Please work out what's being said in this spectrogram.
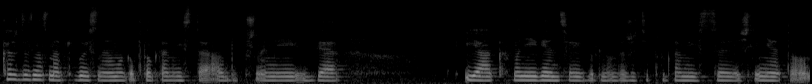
każdy z nas ma jakiegoś znajomego programistę, albo przynajmniej wie, jak mniej więcej wygląda życie programisty. Jeśli nie, to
